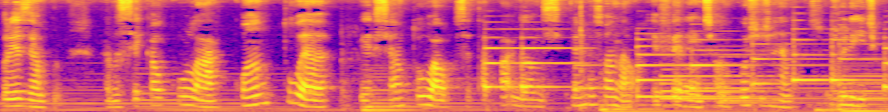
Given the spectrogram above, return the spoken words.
por exemplo, para você calcular quanto é o percentual que você está pagando de internacional referente ao imposto de renda da pessoa jurídica,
